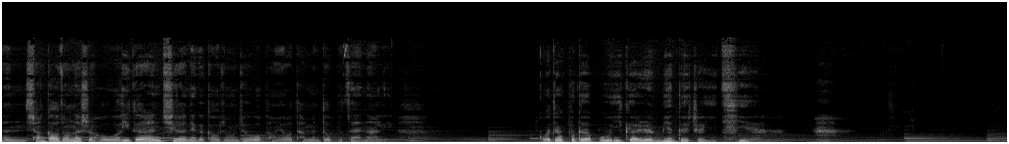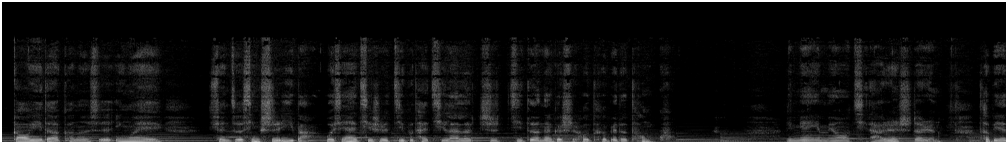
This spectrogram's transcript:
嗯，上高中的时候，我一个人去了那个高中，就我朋友他们都不在那里，我就不得不一个人面对这一切。高一的可能是因为选择性失忆吧，我现在其实记不太起来了，只记得那个时候特别的痛苦，里面也没有其他认识的人，特别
